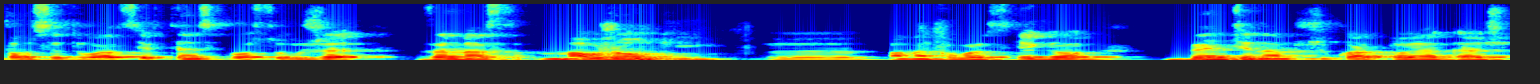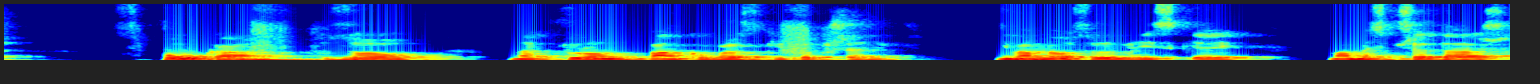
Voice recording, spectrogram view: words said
tą sytuację w ten sposób, że zamiast małżonki pana Kowalskiego będzie na przykład to jakaś spółka ZO, na którą pan Kowalski to przeniósł. Nie mamy osoby bliskiej, mamy sprzedaż,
